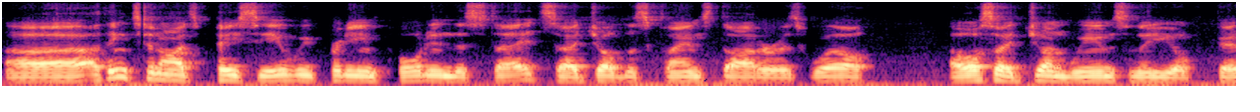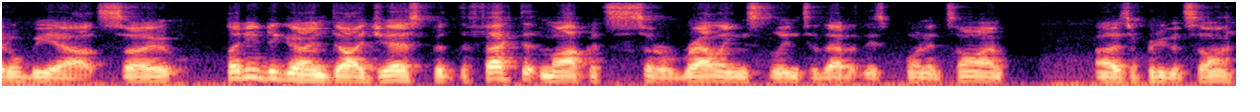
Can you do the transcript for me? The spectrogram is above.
Uh, I think tonight's PCE will be pretty important in the States, uh, jobless claims data as well. Also, John Williams from the New York Fed will be out. So, plenty to go and digest, but the fact that markets are sort of rallying still into that at this point in time uh, is a pretty good sign.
